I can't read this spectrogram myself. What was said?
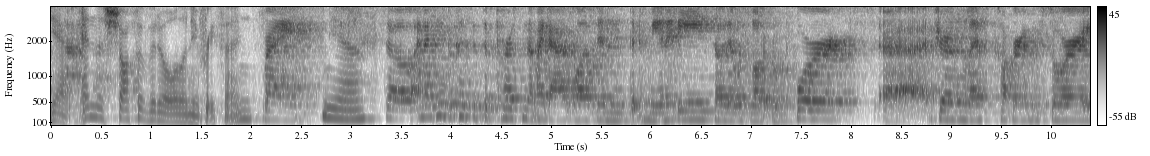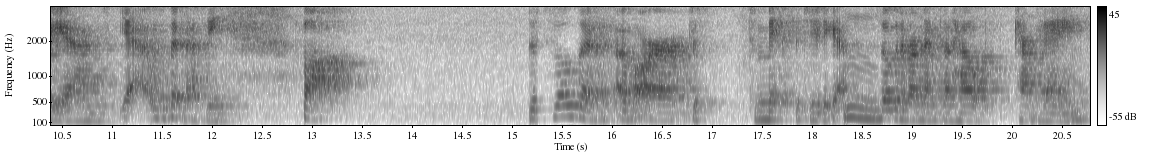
Yeah, and the shock of it all and everything. right. Yeah. So, and I think because of the person that my dad was in the community, so there was a lot of reports, uh, journalists covering the story, and yeah, it was a bit messy. But the slogan of our, just to mix the two together, the slogan of our mental health campaign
